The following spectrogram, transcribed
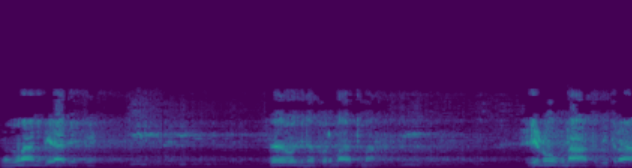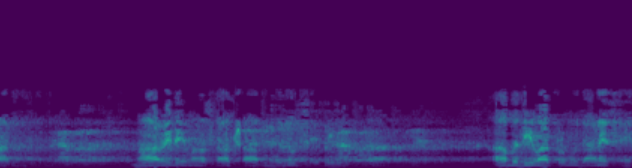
ભગવાન બિરાજે છે. સર્વજ્ઞ પરમાત્મા. શ્રીણોગનાથ વિતરાગ. મહાવીરમાં સાક્ષાત મોજૂદ છે, પ્રભુ. આ બધી વાત પ્રભુ જાણે છે.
